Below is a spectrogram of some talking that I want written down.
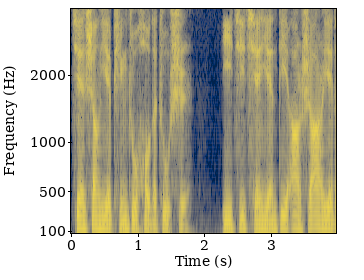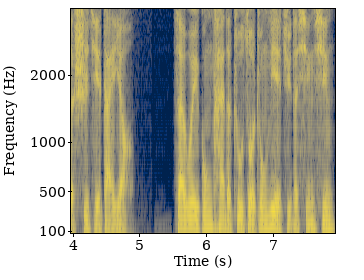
见上页评注后的注释，以及前言第二十二页的诗节概要，在未公开的著作中列举的行星。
